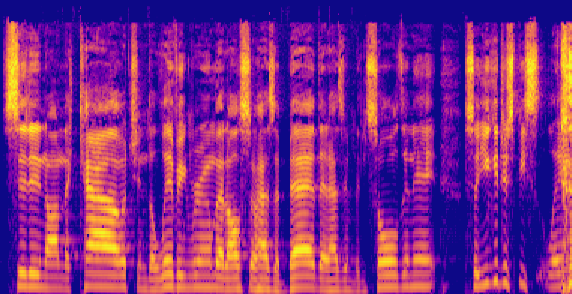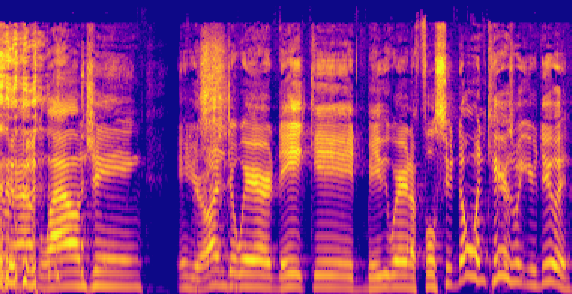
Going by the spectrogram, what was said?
sitting on the couch in the living room that also has a bed that hasn't been sold in it. So you could just be laying around lounging in your underwear, naked, maybe wearing a full suit. No one cares what you're doing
